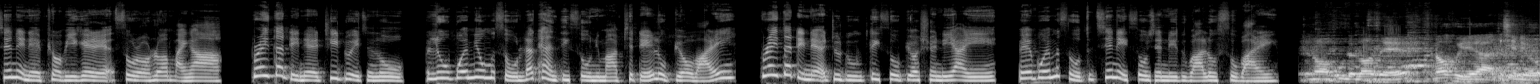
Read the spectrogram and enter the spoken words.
ချင်းနေနဲ့ဖျော်ဖြေခဲ့တဲ့အဆိုတော်လွှမ်းပိုင်ကပရိသတ်တွေနဲ့ထိတွေ့ခြင်းလို့ဘလို့ပွဲမျိုးမဆိုလက်ခံသိဆိုနေမှာဖြစ်တယ်လို့ပြောပါတယ် ပရိသတ်တွေနဲ့အတူတူသိဆိုပျော်ရွှင်နေရရင်ဘယ်ပွဲမဆိုတချင်းနေဆိုခြင်းနေသူပါလို့ဆိုပါတယ်ကျွန်တော်အခုလောလောဆယ်ကျွန်တော်ခွေရတခြင်းတွေကို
